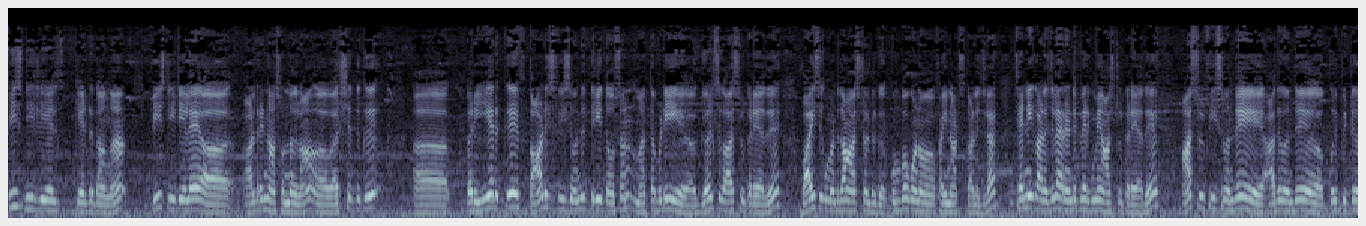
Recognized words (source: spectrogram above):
ஃபீஸ் டீட்டெயில்ஸ் கேட்டிருக்காங்க. ஃபீஸ் டீட்டெயிலே ஆல்ரெடி நான் சொன்னதெல்லாம் வருஷத்துக்கு பெர் இயருக்கு காலேஜ் ஃபீஸ் வந்து த்ரீ தௌசண்ட் மற்றபடி கேர்ள்ஸுக்கு ஹாஸ்டல் கிடையாது. பாய்ஸுக்கு மட்டும் தான் ஹாஸ்டல் இருக்குது கும்பகோணம் ஃபைன் ஆர்ட்ஸ் காலேஜில் சென்னை காலேஜில் ரெண்டு பேருக்குமே ஹாஸ்டல் கிடையாது. ஹாஸ்டல் ஃபீஸ் வந்து அது வந்து குறிப்பிட்டு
